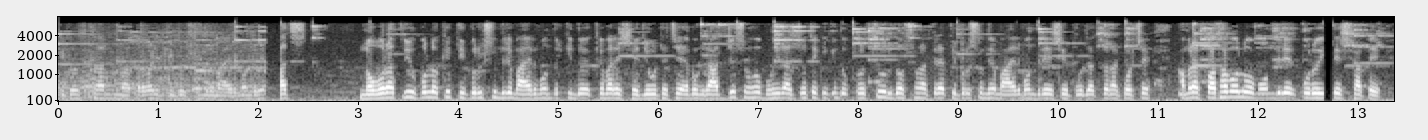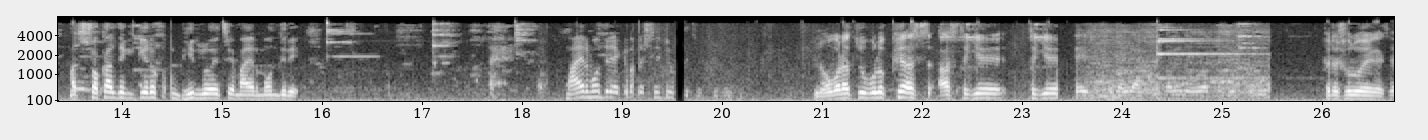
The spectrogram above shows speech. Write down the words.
পীঠস্থান মাতারবাড়ি ত্রিপুর সুন্দরী মায়ের মন্দিরে। আজ নবরাত্রি উপলক্ষে ত্রিপুর সুন্দরী মায়ের মন্দির কিন্তু একেবারে সেজে উঠেছে এবং রাজ্য সহ বহিরাজ্য থেকে কিন্তু প্রচুর দর্শনার্থীরা ত্রিপুর সুন্দরী মায়ের মন্দিরে এসে পূজার্চনা করছে। আমরা কথা বলব মন্দিরের পুরোহিতের সাথে। আজ সকাল থেকে কীরকম ভিড় রয়েছে মায়ের মন্দিরে? মায়ের মন্দিরে একেবারে সেজে উঠেছে। নবরাত্রি উপলক্ষে আজ থেকে থেকে সেটা শুরু হয়ে গেছে।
